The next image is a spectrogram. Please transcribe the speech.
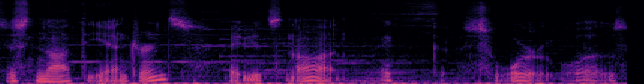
Is this not the entrance? Maybe it's not. I swore it was.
